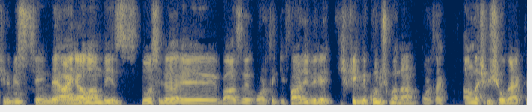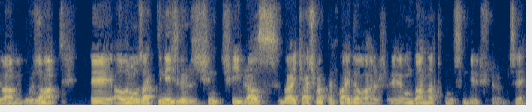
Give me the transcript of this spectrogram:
şimdi biz seninle aynı alandayız. Dolayısıyla e, bazı ortak ifadeleri hiçbir şekilde konuşmadan ortak anlaşmış olarak devam ediyoruz ama e, alana uzak dinleyicilerimiz için şeyi biraz belki açmakta fayda var. E, onu da anlatmalısın diye düşünüyorum bize.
